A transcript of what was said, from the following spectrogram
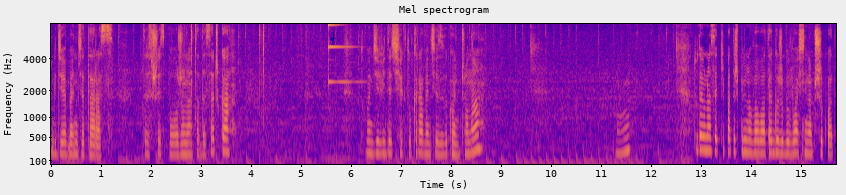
gdzie będzie taras. Też jest położona ta deseczka. Tu będzie widać, jak tu krawędź jest wykończona. Mhm. Tutaj u nas ekipa też pilnowała tego, żeby właśnie na przykład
